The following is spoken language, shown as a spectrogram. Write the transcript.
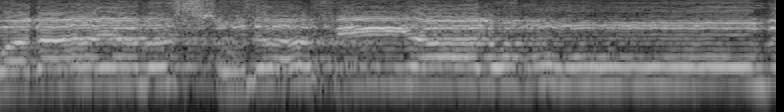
ولا يمسنا فيها لغوب.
